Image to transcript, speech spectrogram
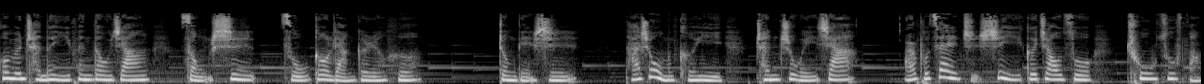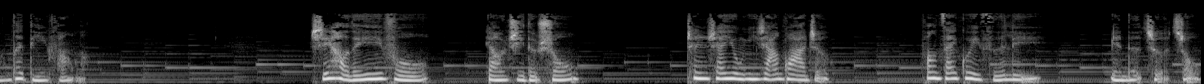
我们盛的一份豆浆总是足够两个人喝。重点是，它是我们可以称之为家，而不再只是一个叫做。出租房的地方了。洗好的衣服要记得收，衬衫用衣架挂着，放在柜子里，免得褶皱。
